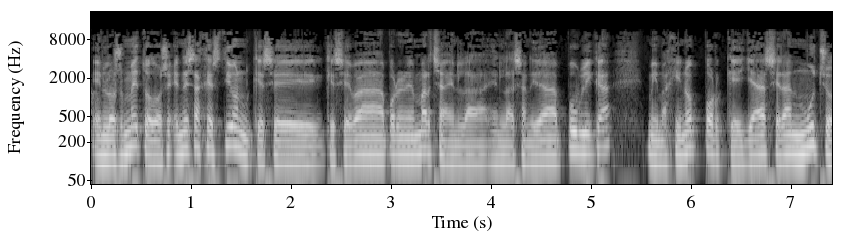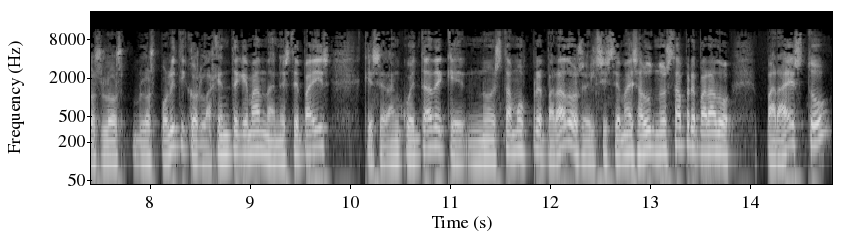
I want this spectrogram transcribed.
en, los métodos, en esa gestión que se, que se va a poner en marcha en la, en la sanidad pública, me imagino porque ya serán muchos los, los políticos, la gente que manda en este país, que se dan cuenta de que no estamos preparados, el sistema de salud no está preparado para esto,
